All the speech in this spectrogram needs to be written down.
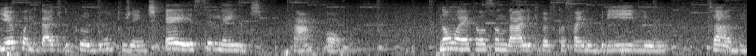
E a qualidade do produto, gente, é excelente, tá? Ó. Não é aquela sandália que vai ficar saindo brilho, sabe?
